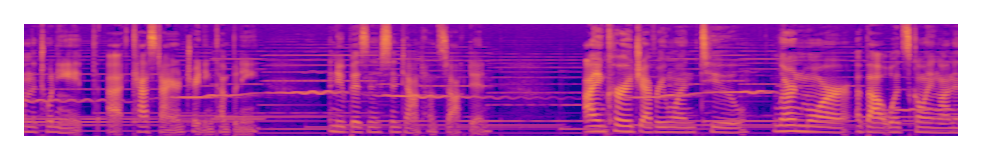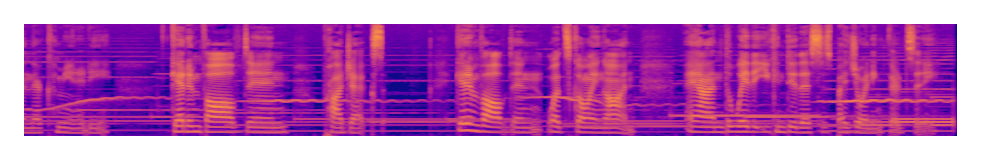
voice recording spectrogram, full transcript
on the 28th at Cast Iron Trading Company, a new business in downtown Stockton. I encourage everyone to learn more about what's going on in their community, get involved in projects, get involved in what's going on. And the way that you can do this is by joining Third City.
